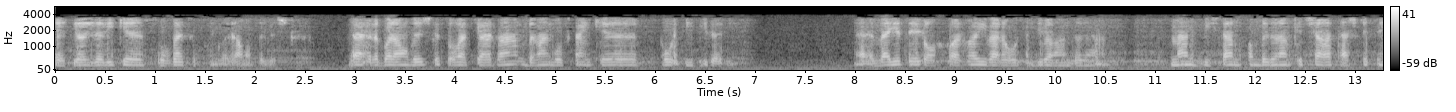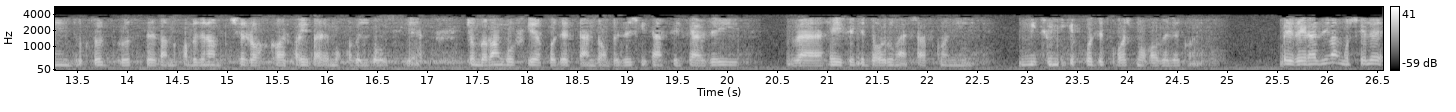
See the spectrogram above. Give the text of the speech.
احتیاج داری که صحبت کنی با روان پزشک در با روان که صحبت کردم به من گفتن که OCD داری. و یه سری راهکارهایی برای OCD به من دادن. من بیشتر می‌خوام بدونم که چقدر تشخیص این دکتر درسته و می‌خوام بدونم چه راهکارهایی برای مقابل با چون به من گفت که خودت دندان پزشکی تحصیل کرده ای و حیفه که دارو مصرف کنی. می‌تونی که خودت باش مقابله کنی. به غیر از این من مشکل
